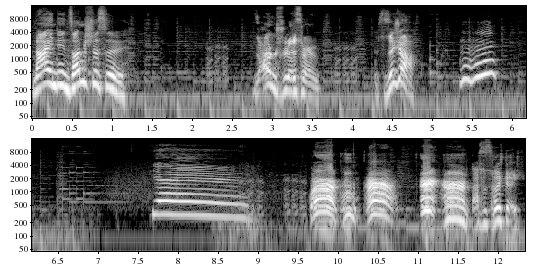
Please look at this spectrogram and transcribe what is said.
Nein, den Sonnenschlüssel. Sonnenschlüssel. Bist du sicher? Yay. Das ist richtig.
